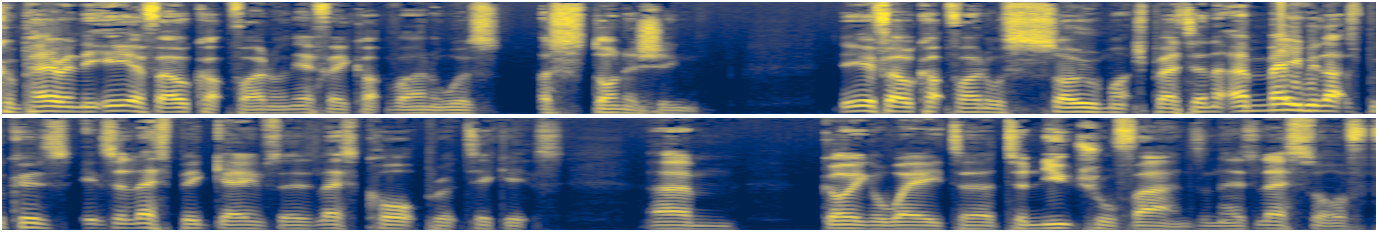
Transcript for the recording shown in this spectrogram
comparing the EFL Cup final and the FA Cup final, was astonishing. The EFL Cup final was so much better, and, and maybe that's because it's a less big game, so there's less corporate tickets. Um, going away to, to neutral fans, and there's less sort of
